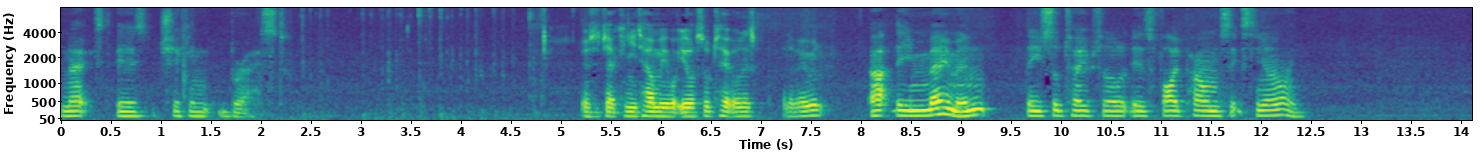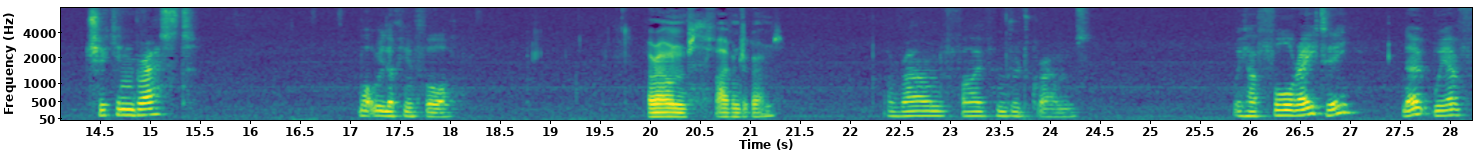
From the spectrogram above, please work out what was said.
Next is chicken breast. To check, can you tell me what your subtotal is at the moment? At the moment, the subtotal is five pound sixty nine. Chicken breast. What are we looking for? Around 500 grams. Around 500 grams. We have 480. Nope, we have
